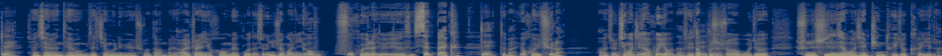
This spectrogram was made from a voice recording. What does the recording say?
对，像前两天我们在节目里面说到嘛，二战以后，美国的这个女权观念又复回了，又又 set back，对，对吧？又回去了啊，这种情况经常会有的，所以它不是说我就顺着时间线往前平推就可以了。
